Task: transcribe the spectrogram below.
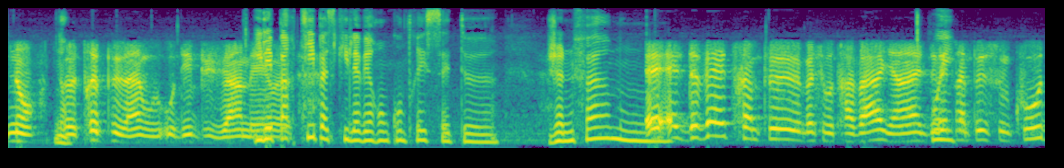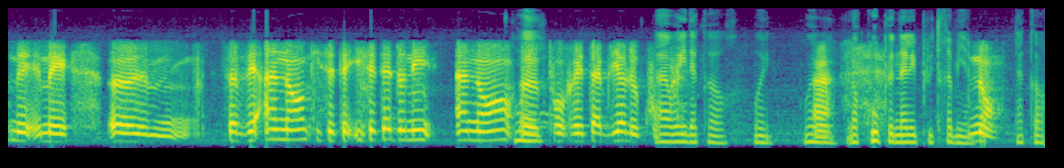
non, Non. Euh, très peu hein, au, au début. Hein, mais, Il est parti parce qu'il avait rencontré cette jeune femme ou... Elle, elle devait être un peu, ben, c'est au travail, hein, elle devait Oui. être un peu sous le coude, mais, mais euh, ça faisait un an qu'il s'était, il s'était donné un an Oui. euh, pour rétablir le couple. Ah oui, d'accord. Oui. Oui, Ah. oui. Leur couple n'allait plus très bien. Non, D'accord.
